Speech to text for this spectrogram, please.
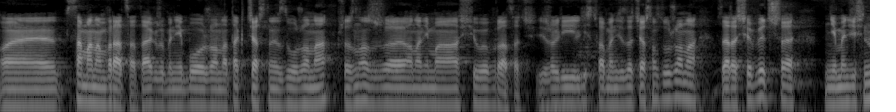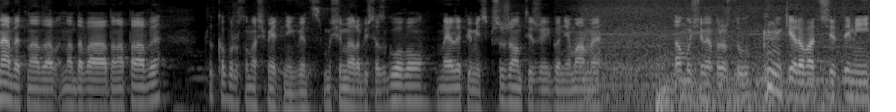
e, sama nam wraca, tak? Żeby nie było, że ona tak ciasno jest złożona przez nas, że ona nie ma siły wracać. Jeżeli listwa będzie za ciasno złożona, zaraz się wytrze, nie będzie się nawet nada- nadawała do naprawy, tylko po prostu na śmietnik, więc musimy robić to z głową. Najlepiej mieć przyrząd, jeżeli go nie mamy, to musimy po prostu kierować się tymi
